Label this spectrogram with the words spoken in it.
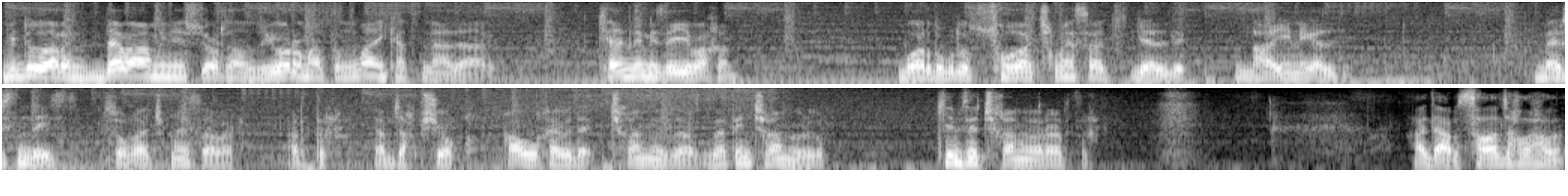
Videoların devamını istiyorsanız yorum atın, like atın hadi abi. Kendinize iyi bakın. Bu arada burada sokağa çıkma yasağı geldi. Daha yeni geldi. Mersin'deyiz. Sokağa çıkma yasağı var. Artık yapacak bir şey yok. Kaldık evde çıkamıyoruz abi. Zaten çıkamıyorduk. Kimse çıkamıyor artık. Hadi abi sağlıcakla kalın.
